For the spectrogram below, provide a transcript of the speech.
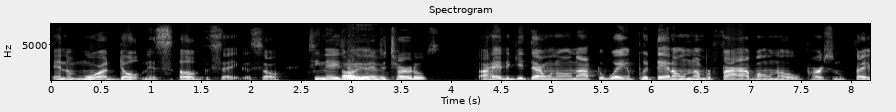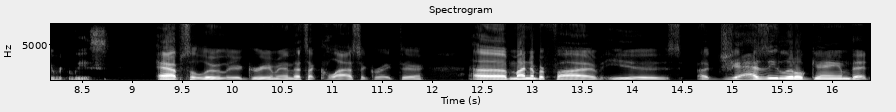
and the more adultness of the Sega. So Teenage Oh, Mutant yeah. Ninja Turtles. I had to get that one on out the way and put that on number five on old personal favorite list. Absolutely agree, man. That's a classic right there. Uh, my number five is a jazzy little game that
